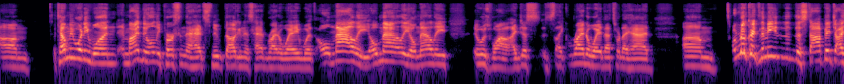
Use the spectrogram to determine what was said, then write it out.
Um, Tell me what he won. Am I the only person that had Snoop Dogg in his head right away with O'Malley, O'Malley, O'Malley? It was wild. I just, it's like right away, that's what I had. Um, oh, real quick, let me the, the stoppage. I,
